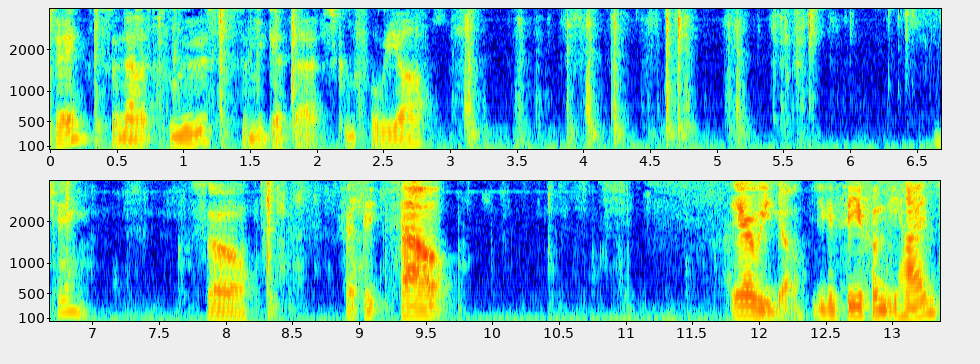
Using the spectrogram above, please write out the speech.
Okay, so now it's loose. Let me get that screw fully off. Okay, so if I take this out, there we go. You can see from behind,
